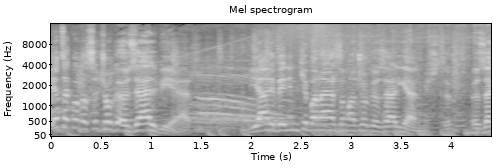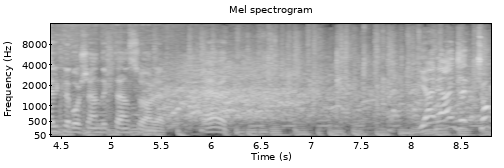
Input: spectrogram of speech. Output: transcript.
Yatak odası çok özel bir yer. Yani benimki bana her zaman çok özel gelmiştir. Özellikle boşandıktan sonra. Evet. Yani ancak çok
